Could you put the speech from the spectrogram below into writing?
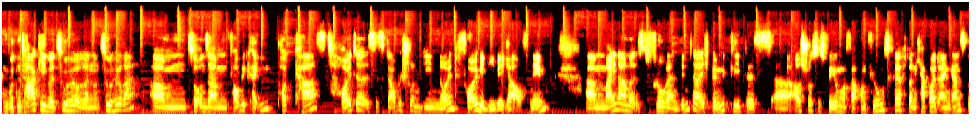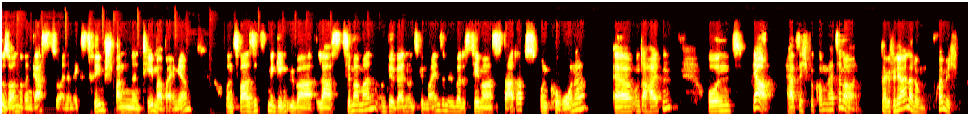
Guten Tag, liebe Zuhörerinnen und Zuhörer, ähm, zu unserem VBKI-Podcast. Heute ist es, glaube ich, schon die neunte Folge, die wir hier aufnehmen. Ähm, mein Name ist Florian Winter. Ich bin Mitglied des äh, Ausschusses für junge Fach- und Führungskräfte und ich habe heute einen ganz besonderen Gast zu einem extrem spannenden Thema bei mir. Und zwar sitzt mir gegenüber Lars Zimmermann und wir werden uns gemeinsam über das Thema Startups und Corona äh, unterhalten. Und ja, herzlich willkommen, Herr Zimmermann. Danke für die Einladung. Freue mich.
